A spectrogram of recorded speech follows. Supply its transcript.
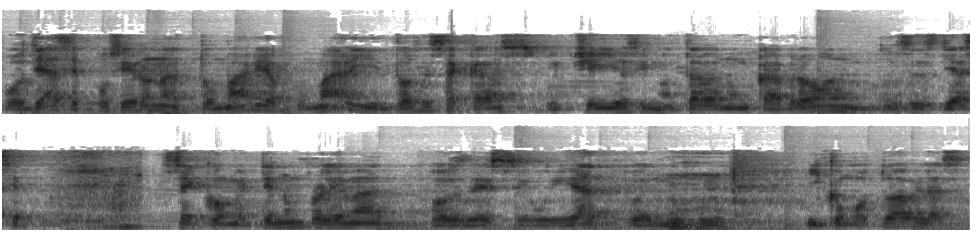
pues ya se pusieron a tomar y a fumar y entonces sacaban sus cuchillos y mataban a un cabrón, entonces ya se, se convirtió en un problema pues de seguridad, pues, Y como tú hablas,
